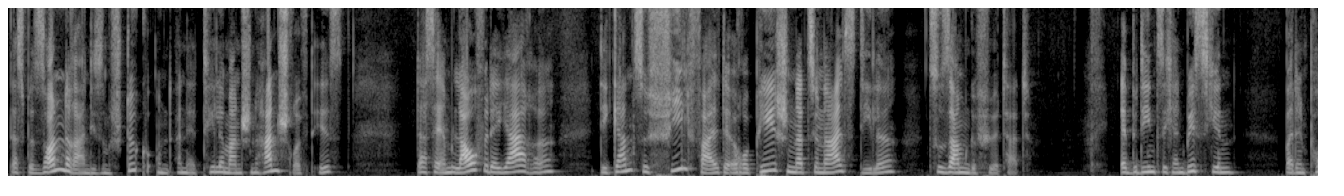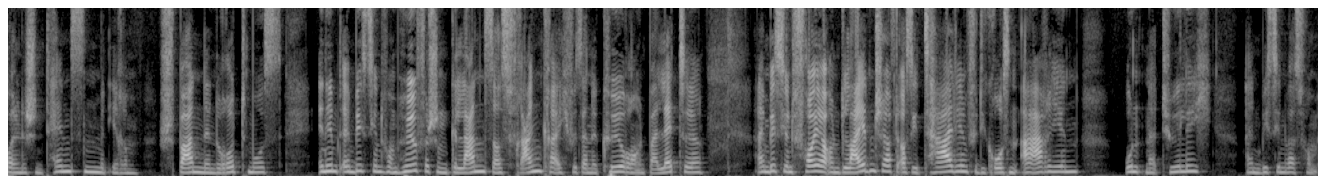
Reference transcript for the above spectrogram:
Das Besondere an diesem Stück und an der Telemannschen Handschrift ist, dass er im Laufe der Jahre die ganze Vielfalt der europäischen Nationalstile zusammengeführt hat. Er bedient sich ein bisschen bei den polnischen Tänzen mit ihrem spannenden Rhythmus. Er nimmt ein bisschen vom höfischen Glanz aus Frankreich für seine Chöre und Ballette, ein bisschen Feuer und Leidenschaft aus Italien für die großen Arien und natürlich ein bisschen was vom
